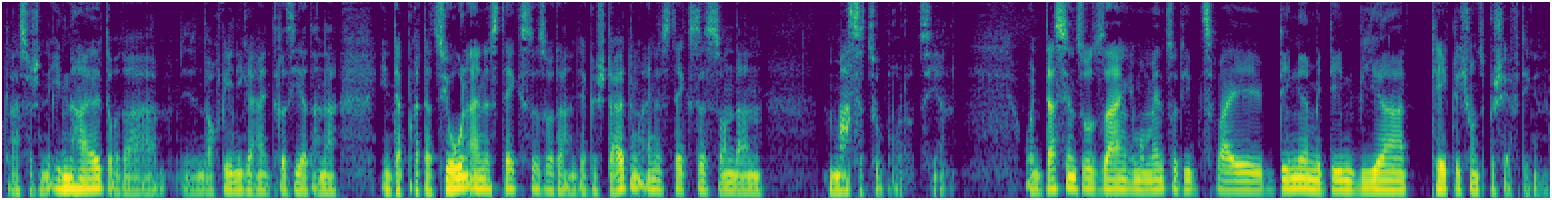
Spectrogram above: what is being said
klassischen Inhalt oder die sind auch weniger interessiert an der Interpretation eines Textes oder an der Gestaltung eines Textes, sondern Masse zu produzieren. Und das sind sozusagen im Moment so die zwei Dinge, mit denen wir täglich uns beschäftigen.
